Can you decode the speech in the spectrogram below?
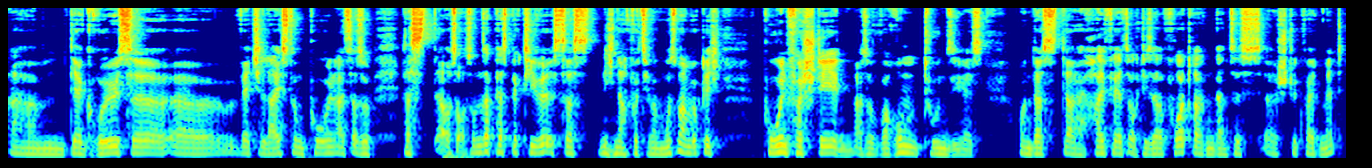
ähm, der Größe, äh, welche Leistung Polen als, also das aus, aus unserer Perspektive ist das nicht nachvollziehbar. Muss man wirklich Polen verstehen? Also warum tun sie es? Und das, da half ja jetzt auch dieser Vortrag ein ganzes äh, Stück weit mit.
